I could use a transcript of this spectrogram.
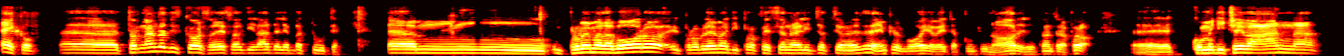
Ecco, eh, tornando al discorso adesso al di là delle battute, Um, il problema lavoro e il problema di professionalizzazione, ad esempio, voi avete appunto un ore, però eh, come diceva Anna,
